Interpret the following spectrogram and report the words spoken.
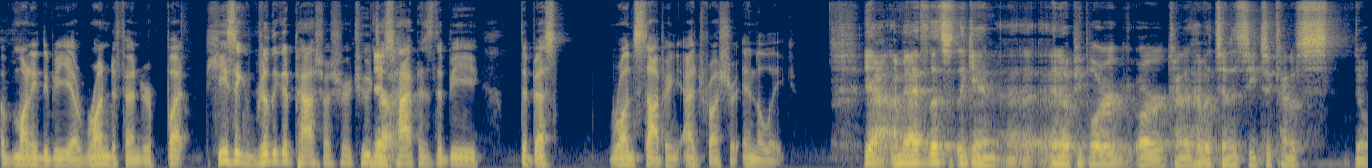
of money to be a run defender, but he's a really good pass rusher who just happens to be the best run stopping edge rusher in the league. Yeah, I mean, I, let's again. I know people are are kind of have a tendency to kind of you know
